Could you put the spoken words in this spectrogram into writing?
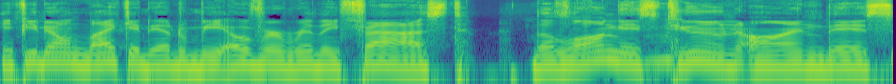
if you don't like it, it'll be over really fast. The longest tune on this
